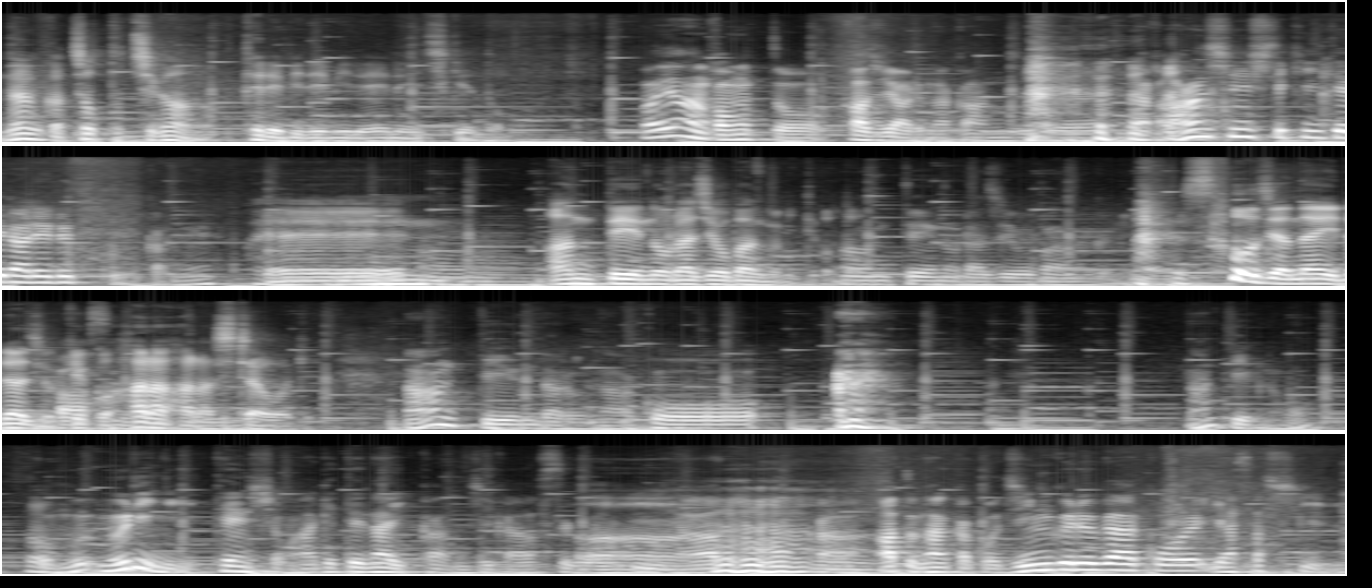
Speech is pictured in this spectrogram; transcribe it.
なんかちょっと違うの？テレビで見る NHK とオいやなんかもっとカジュアルな感じで なんか安心して聞いてられるっていうかね、へえうん。安定のラジオ番組ってこと？安定のラジオ番組。で そうじゃないラジオ結構ハラハラしちゃうわけ。なんて言うんだろうなこう なんていうの、こう無理にテンション上げてない感じがすごいいいなとあかあとなんかこうジングルがこう優しい。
